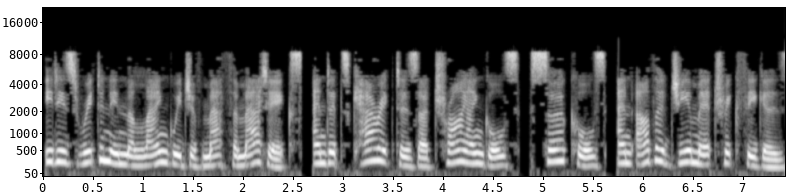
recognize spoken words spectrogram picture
It is written in the language of mathematics, and its characters are triangles, circles, and other geometric figures."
